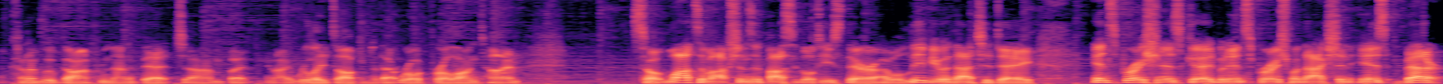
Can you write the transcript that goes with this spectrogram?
I kind of moved on from that a bit, um, but you know, I really delved into that world for a long time. So lots of options and possibilities there. I will leave you with that today. Inspiration is good, but inspiration with action is better.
